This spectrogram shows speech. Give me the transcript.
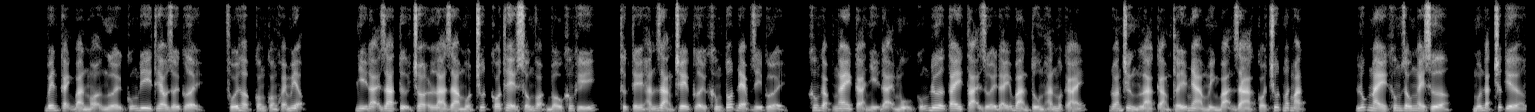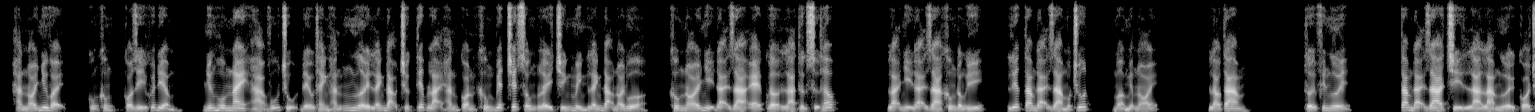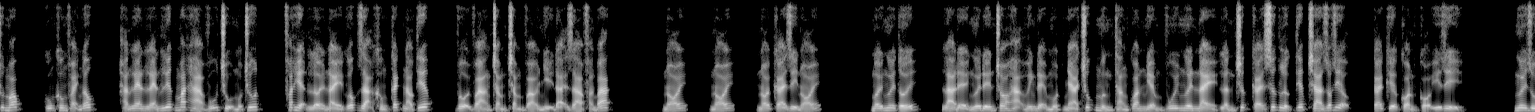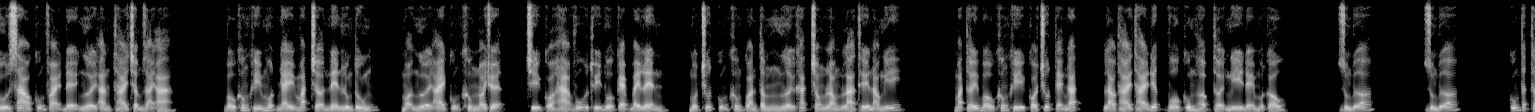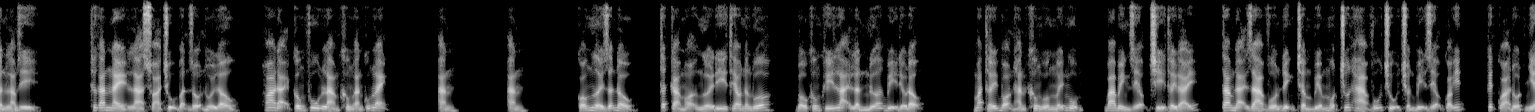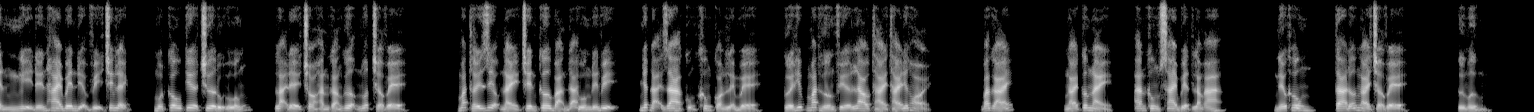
bên cạnh bàn mọi người cũng đi theo giới cười, phối hợp con con khóe miệng. Nhị đại gia tự cho là ra một chút có thể sống gọn bầu không khí, thực tế hắn giảng chê cười không tốt đẹp gì cười, không gặp ngay cả nhị đại mụ cũng đưa tay tại dưới đáy bàn túm hắn một cái, đoán chừng là cảm thấy nhà mình bạn già có chút mất mặt. Lúc này không giống ngày xưa, muốn đặt trước kia, hắn nói như vậy, cũng không có gì khuyết điểm, nhưng hôm nay hà vũ trụ đều thành hắn người lãnh đạo trực tiếp lại hắn còn không biết chết sống lấy chính mình lãnh đạo nói đùa, không nói nhị đại gia e cờ là thực sự thấp. Lại nhị đại gia không đồng ý, liếc tam đại gia một chút, mở miệng nói, lao tam, tới phiên ngươi tam đại gia chỉ là làm người có chút móc, cũng không phải ngốc, hắn len lén liếc mắt hà vũ trụ một chút, phát hiện lời này gốc dạ không cách nào tiếp, vội vàng chằm chằm vào nhị đại gia phản bác. Nói nói nói cái gì nói? Mời ngươi tới, là để ngươi đến cho hạ huynh đệ một nhà chúc mừng thằng quan niệm vui ngươi này lần trước cái sức lực tiếp tra rót rượu, cái kia còn có ý gì? Ngươi dù sao cũng phải để người ăn thái chậm dại a. Bầu không khí một nháy mắt trở nên lung túng, mọi người ai cũng không nói chuyện, chỉ có hà vũ thủy đũa kẹp bay lên, một chút cũng không quan tâm người khác trong lòng là thế nào nghĩ. Mắt thấy bầu không khí có chút kẻ ngắt, lao thái thái điếc vô cùng hợp thời nghi để một câu dùng nữa. Dùng nữa. Cũng thất thần làm gì? Thức ăn này là xòa trụ bận rộn hồi lâu, hoa đại công phu làm không ăn cũng lạnh. Ăn ăn. Có người dẫn đầu, tất cả mọi người đi theo nâng đũa, bầu không khí lại lần nữa bị điều động. Mắt thấy bọn hắn không uống mấy ngụm, ba bình rượu chỉ thấy đáy, tam đại gia vốn định châm biếm một chút hà vũ trụ chuẩn bị rượu quá ít, kết quả đột nhiên nghĩ đến hai bên địa vị trinh lệnh một câu kia chưa đủ uống, lại để cho hắn gắng gượng nuốt trở về. Mắt thấy rượu này trên cơ bản đã uống đến vị, nhất đại gia cũng không còn lề mề, cười híp mắt hướng phía lao thái thái đức hỏi. Bác gái, ngài cơm này ăn không sai biệt làm a? Nếu không, ta đỡ ngài trở về. Ừ mừng.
